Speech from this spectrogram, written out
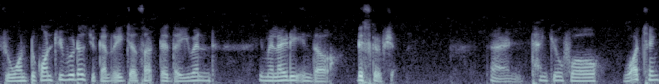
If you want to contribute us you can reach us at the event email id in the description. And thank you for watching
